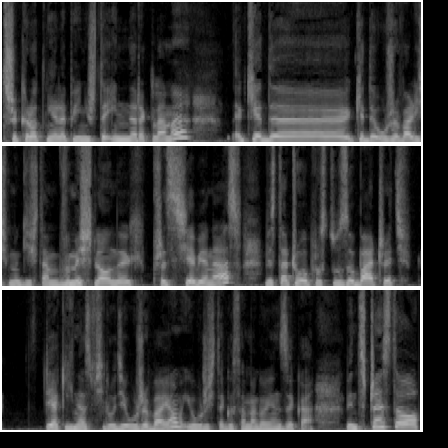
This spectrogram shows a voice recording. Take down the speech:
trzykrotnie lepiej niż te inne reklamy kiedy, kiedy używaliśmy gdzieś tam wymyślonych przez siebie nazw, wystarczyło po prostu zobaczyć, jakich nazw ci ludzie używają i użyć tego samego języka. Więc często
